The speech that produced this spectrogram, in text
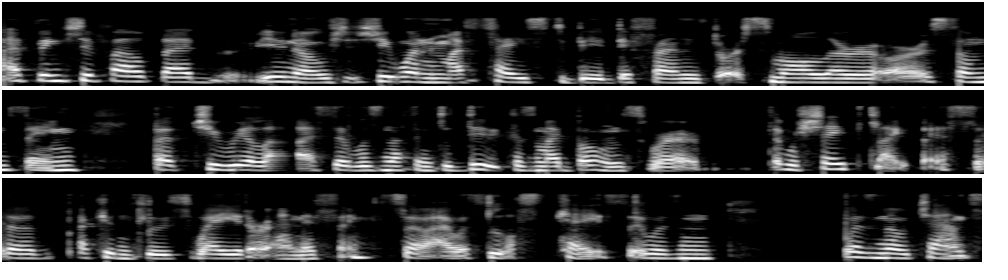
I think she felt that, you know, she, she wanted my face to be different or smaller or something. But you realize there was nothing to do because my bones were they were shaped like this, so I couldn't lose weight or anything. So I was lost case. It wasn't was no chance.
